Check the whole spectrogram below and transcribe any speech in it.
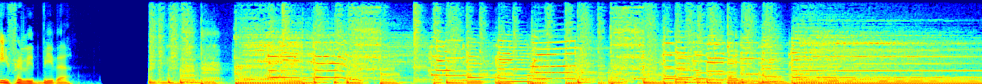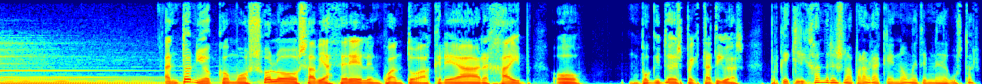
y feliz vida. Antonio, como solo sabe hacer él en cuanto a crear hype o un poquito de expectativas, porque cliffhanger es una palabra que no me termina de gustar.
